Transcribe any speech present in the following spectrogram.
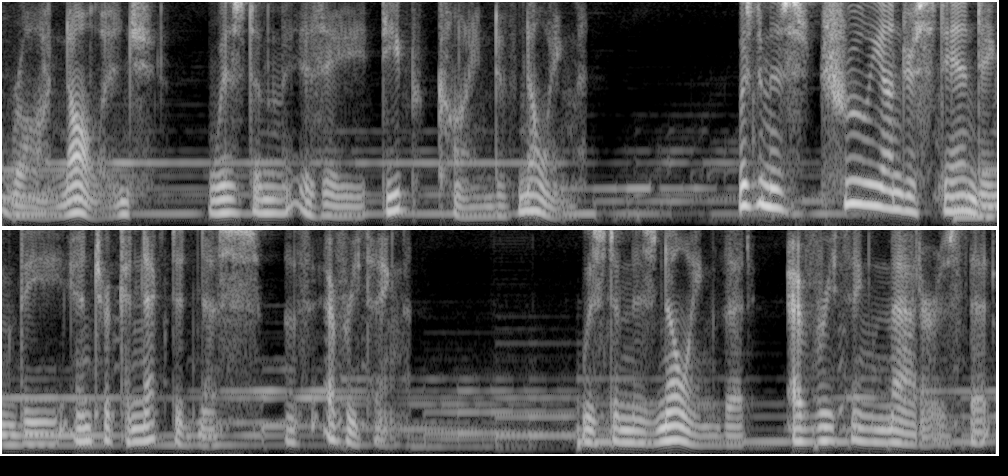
raw knowledge Wisdom is a deep kind of knowing. Wisdom is truly understanding the interconnectedness of everything. Wisdom is knowing that everything matters, that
